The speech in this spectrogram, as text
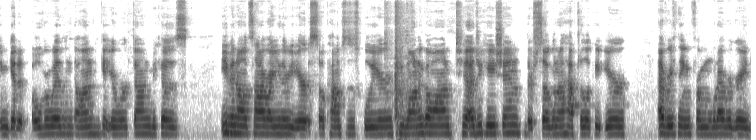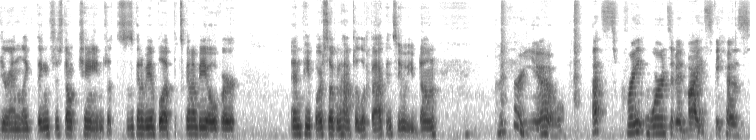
and get it over with and done get your work done because even though it's not a regular year it still counts as a school year. If you want to go on to education they're still going to have to look at your everything from whatever grade you're in. Like things just don't change. This is going to be a blip. It's going to be over and people are still going to have to look back and see what you've done Good for you. That's great words of advice because,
